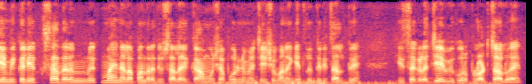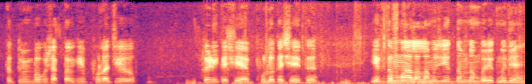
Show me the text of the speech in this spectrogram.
केमिकल एक साधारण एक महिन्याला पंधरा दिवसाला एक आमुषा पौर्णिमेच्या हिशोबाने घेतलं तरी चालतंय. ही सगळं जैविकवर प्लॉट चालू आहे. तर तुम्ही बघू शकता की फुलाची कळी कशी आहे फुलं कशी आहेत. एकदम मालाला म्हणजे एकदम नंबर एकमध्ये आहे.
